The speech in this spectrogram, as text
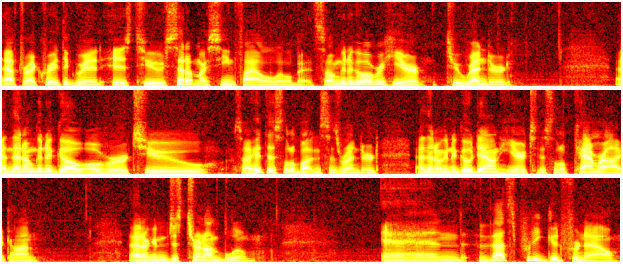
after I create the grid, is to set up my scene file a little bit. So I'm going to go over here to rendered, and then I'm going to go over to, so I hit this little button that says rendered, and then I'm going to go down here to this little camera icon, and I'm going to just turn on bloom. And that's pretty good for now.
